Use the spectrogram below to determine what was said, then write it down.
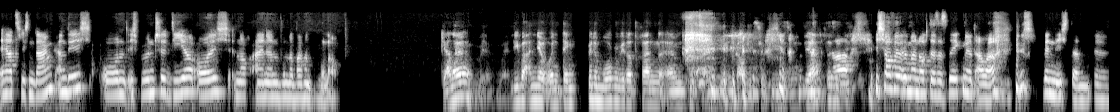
herzlichen Dank an dich und ich wünsche dir, euch noch einen wunderbaren Urlaub. Gerne, liebe Anja, und denk bitte morgen wieder dran, ähm, den Garten zu gießen. Ja, ja ich hoffe immer noch, dass es regnet, aber wenn nicht, dann äh,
